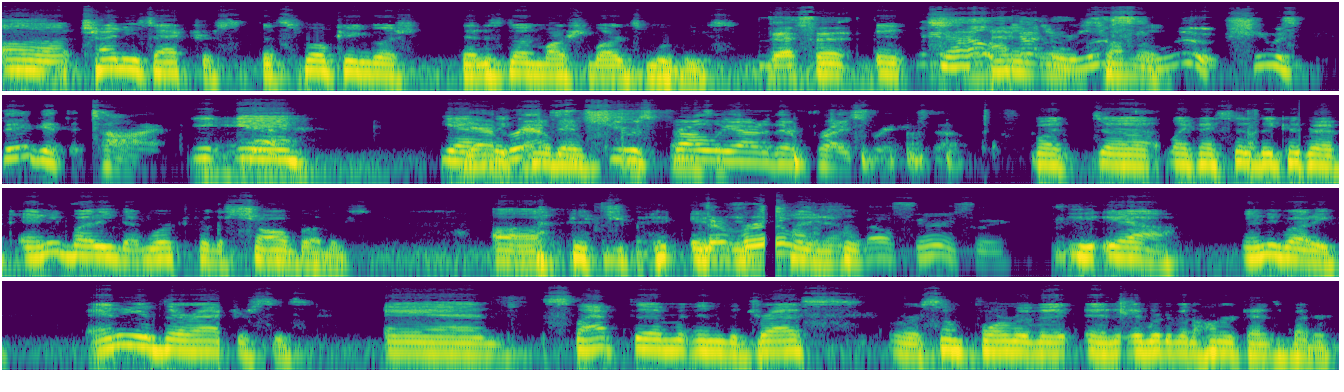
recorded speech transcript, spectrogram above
uh, Chinese actress that spoke English that has done martial arts movies. That's it. It, Hell, know got there Lucy Liu. She was big at the time. yeah, yeah, Yeah, they but could have. she was probably out of their price range, though. But uh, like I said, they could have grabbed anybody that worked for the Shaw Brothers uh, in, Japan, in, in really? China. No, seriously. Yeah, anybody, any of their actresses, and slap them in the dress or some form of it, and it would have been a hundred times better.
